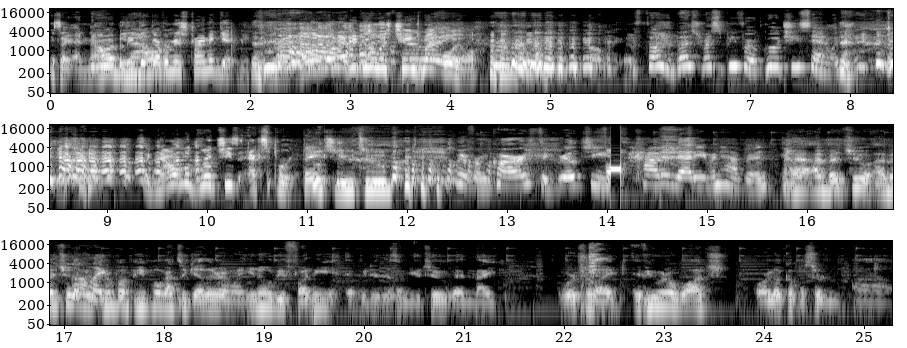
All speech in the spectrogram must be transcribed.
It's like, and now I believe the Now- government's trying to get me. Like, all I wanted to do was change my oil. Oh my god. Found the best recipe for a grilled cheese sandwich. It's like now I'm a grilled cheese expert. Thanks, YouTube. Went from cars to grilled cheese. How did that even happen? I, I bet you, I bet you, like Oh, a like- group of people got together and went, you know, it'd be funny if we did this on YouTube and like were to like, if you were to watch or look up a certain uh,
